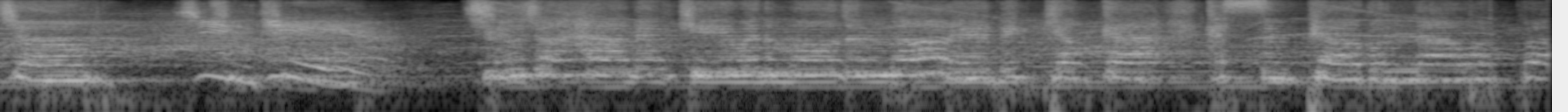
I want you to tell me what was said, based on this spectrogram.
좀 진실. 주저하면 기회는 모두 너를 비켜가. 가슴 펴고 나와봐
